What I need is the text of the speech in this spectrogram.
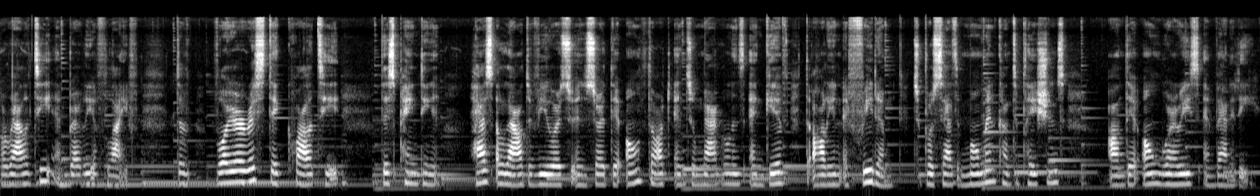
morality, and brevity of life. The voyeuristic quality this painting has allowed the viewers to insert their own thought into Magdalene's and give the audience a freedom to process moment contemplations on their own worries and vanity.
